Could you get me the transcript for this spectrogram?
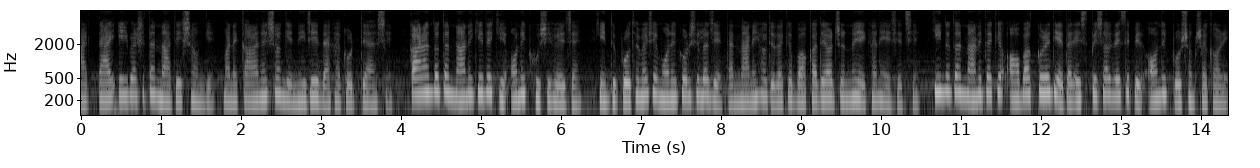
আর তাই এইবার সে তার নাতির সঙ্গে মানে কারানের সঙ্গে নিজেই দেখা করতে আসে। কারান তো তার নানিকে দেখে অনেক খুশি হয়ে যায়, কিন্তু প্রথমে সে মনে করছিল যে তার নানি হয়তো তাকে বকা দেওয়ার জন্যই এখানে এসেছে। কিন্তু তার নানি তাকে অবাক করে দিয়ে তার স্পেশাল রেসিপির অনেক প্রশংসা করে।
